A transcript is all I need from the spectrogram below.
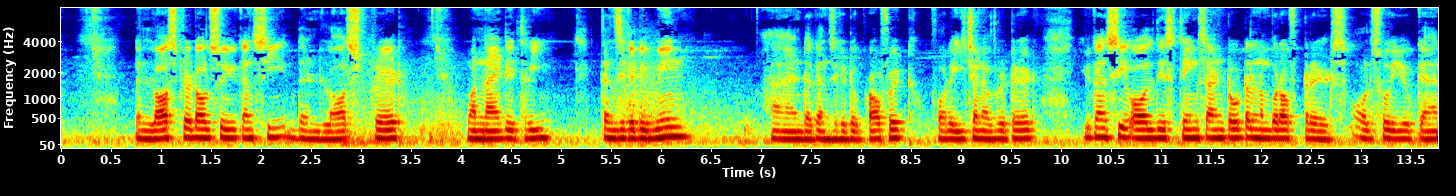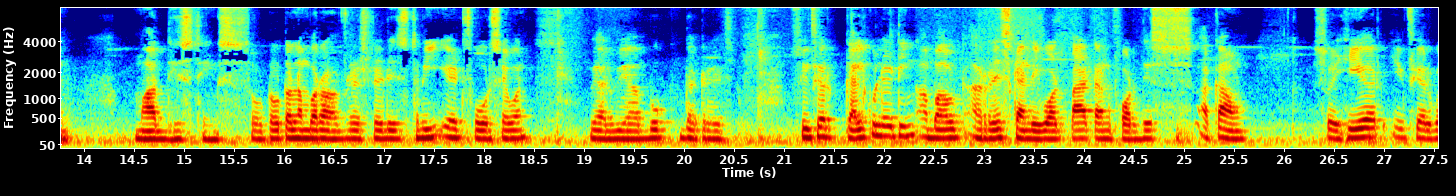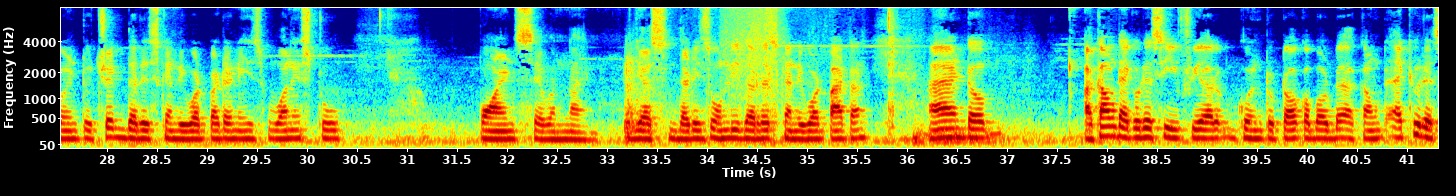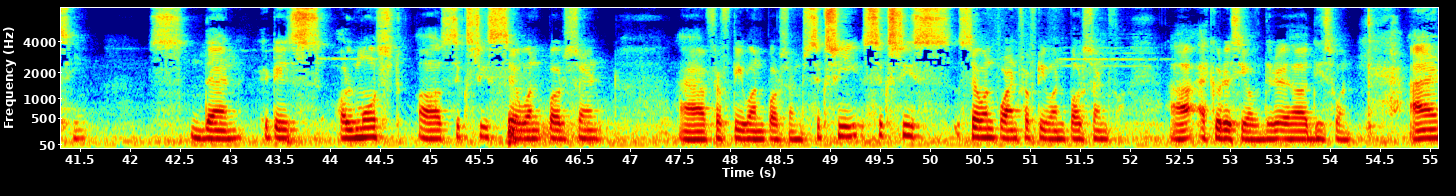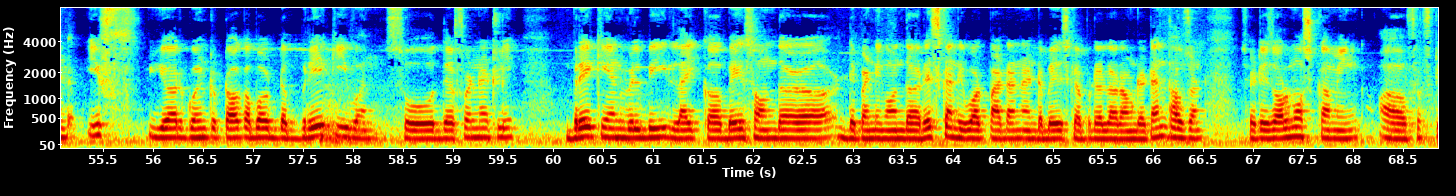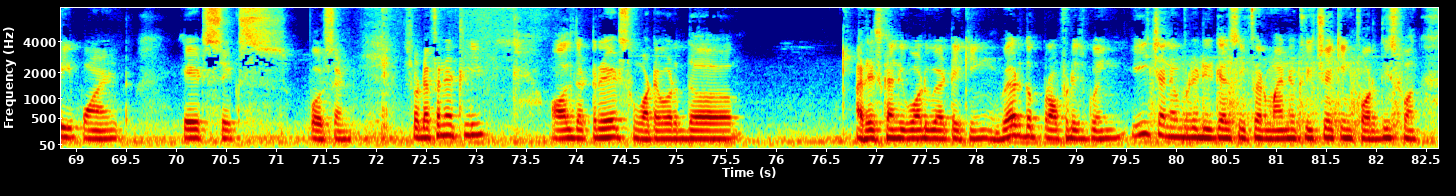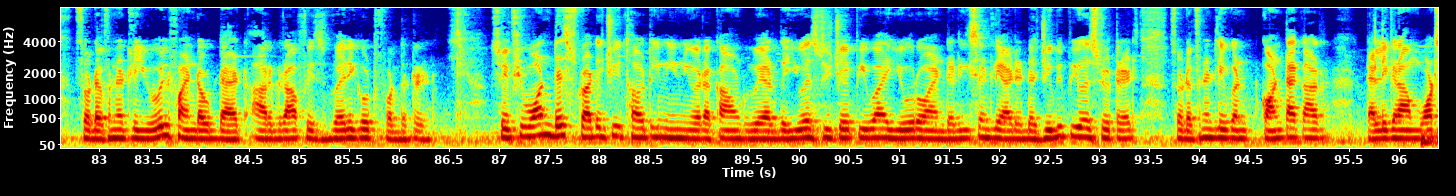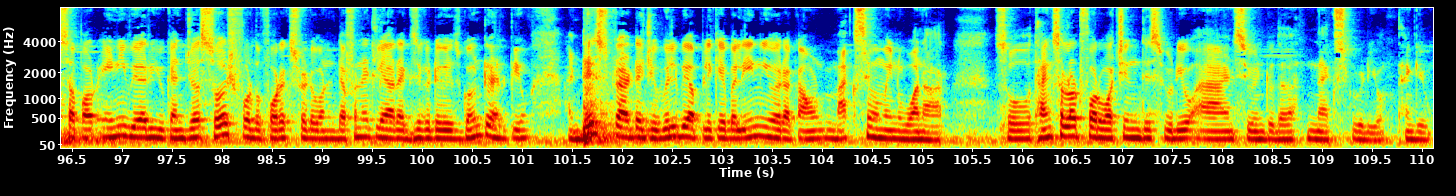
Then loss trade also you can see. Then loss trade 193 consecutive win and a consecutive profit for each and every trade. You can see all these things and total number of trades. Also you can mark these things. So total number of average trade is 3847 where we have booked the trades. So if you're calculating about a risk and reward pattern for this account so here if you're going to check the risk and reward pattern is 1 is to 0.79 yes that is only the risk and reward pattern. And uh, account accuracy if we are going to talk about the account accuracy then it is almost uh, 67 percent uh, 51 percent 60 67.51 percent uh, accuracy of the, uh, this one. And if you are going to talk about the break even so definitely break in will be like uh, based on the depending on the risk and reward pattern and the base capital around the 10000 so it is almost coming uh, 50.86 percent. So definitely all the trades whatever the risk and reward we are taking where the profit is going each and every details if you're minutely checking for this one. So definitely you will find out that our graph is very good for the trade so if you want this strategy 13 in your account where the USD JPY euro and recently added the GBP USD trades so definitely you can contact our telegram whatsapp or anywhere you can just search for the forex trader one. Definitely our executive is going to help you. And this strategy will be applicable in your account maximum in one hour. So thanks a lot for watching this video and see you into the next video. Thank you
